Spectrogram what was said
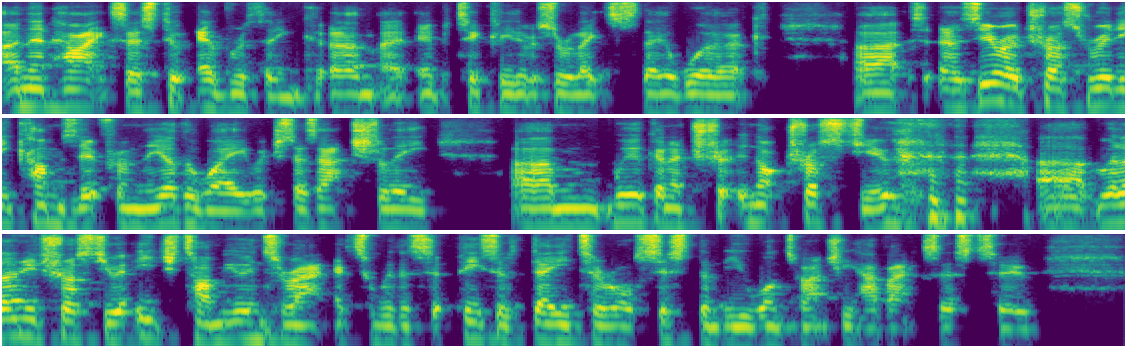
and then have access to everything, um, particularly that relates to their work. Uh, zero trust really comes at it from the other way, which says actually um, we're going to tr- not trust you. uh, we'll only trust you each time you interact with a piece of data or system you want to actually have access to.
